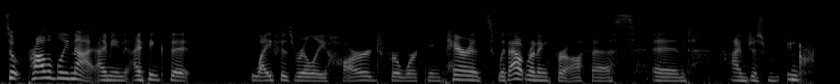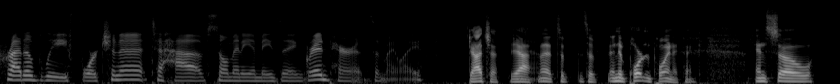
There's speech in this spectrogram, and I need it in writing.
so probably not. I mean, I think that life is really hard for working parents without running for office. And I'm just incredibly fortunate to have so many amazing grandparents in my life. Gotcha. Yeah, yeah. that's, a, that's a, an important point, I think. And so,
